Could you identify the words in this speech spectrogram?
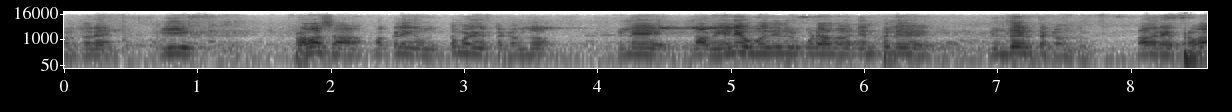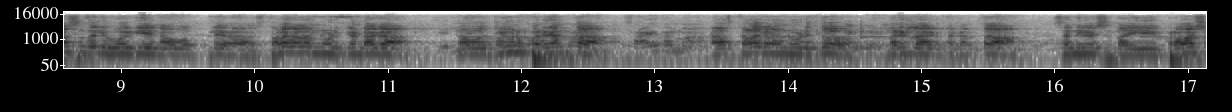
ಬರ್ತಾರೆ. ಈ ಪ್ರವಾಸ ಮಕ್ಕಳಿಗೆ ಉತ್ತಮವಾಗಿರ್ತಕ್ಕಂಥದ್ದು ಇಲ್ಲಿ ನಾವು ಏನೇ ಓದಿದ್ರು ಕೂಡ ಅದು ನೆನಪಲ್ಲಿ ಇಲ್ಲದೇ ಇರ್ತಕ್ಕಂಥದ್ದು ಆದರೆ ಪ್ರವಾಸದಲ್ಲಿ ಹೋಗಿ ನಾವು ಸ್ಥಳಗಳನ್ನು ನೋಡ್ಕೊಂಡಾಗ ನಾವು ಜೀವನ ಪರ್ಯಂತ, ಆ, ಸ್ಥಳಗಳನ್ನು ನೋಡಿದ್ದು ಮರೆಯಲಾಗಿರ್ತಕ್ಕಂಥ ಸನ್ನಿವೇಶದ ಈ ಪ್ರವಾಸ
